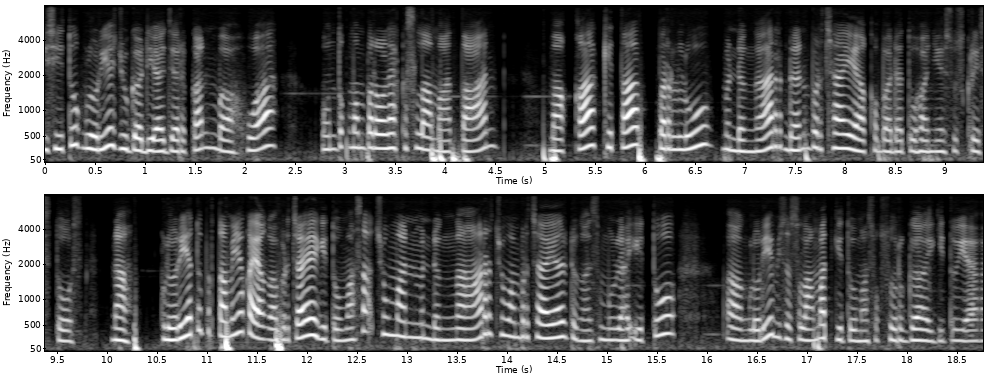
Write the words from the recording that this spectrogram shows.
di situ Gloria juga diajarkan bahwa untuk memperoleh keselamatan maka kita perlu mendengar dan percaya kepada Tuhan Yesus Kristus. Nah, Gloria tuh pertamanya kayak nggak percaya gitu. Masa cuman mendengar, cuman percaya dengan semudah itu uh, Gloria bisa selamat gitu, masuk surga gitu ya.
